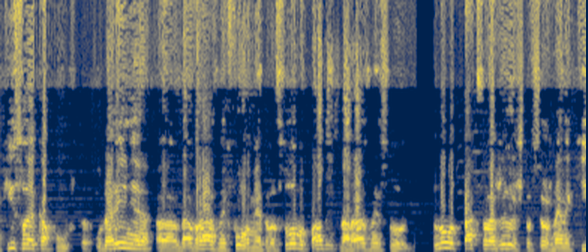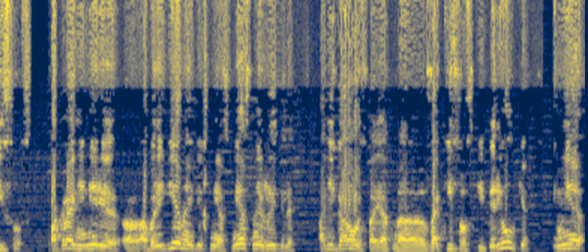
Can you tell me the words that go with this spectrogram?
кислая капуста. Ударение а, да, в разной форме этого слова падает на разные слоги. Ну, вот так сложилось, что все же, наверное, кислость. По крайней мере, а, аборигены этих мест, местные жители, они горой стоят на Закисловские переулки. И мне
